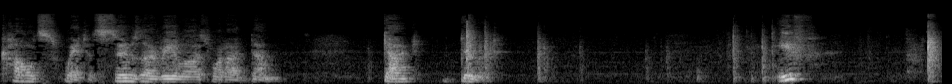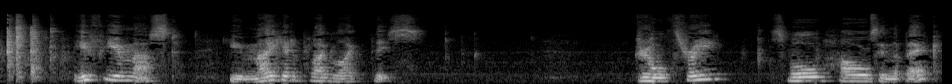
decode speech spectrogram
cold sweat as soon as I realised what I'd done. Don't do it. if if you must, you may get a plug like this. Drill three small holes in the back,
